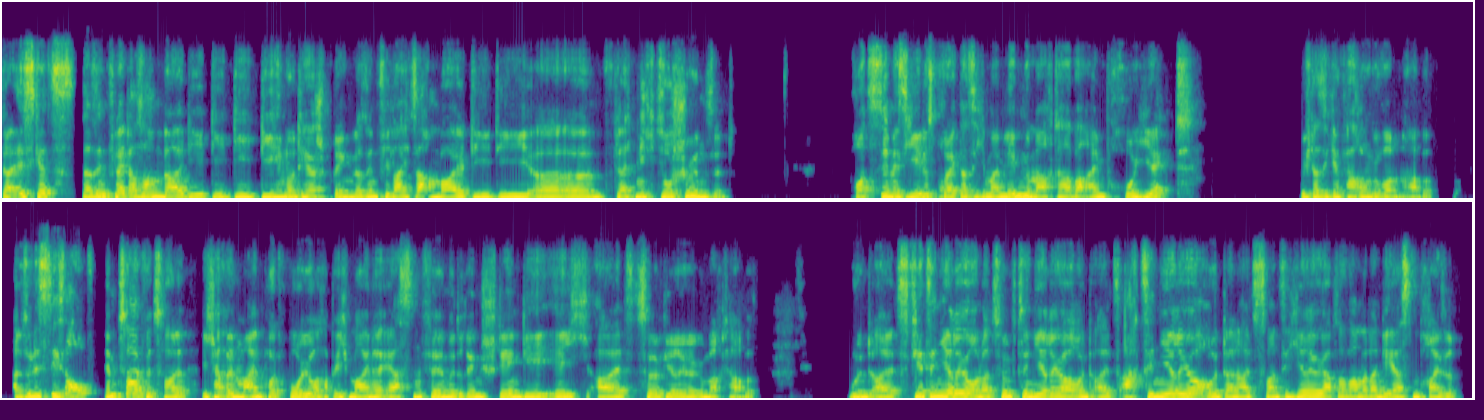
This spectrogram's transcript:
Da ist jetzt, da sind vielleicht auch Sachen bei, die, die, die, die hin und her springen. Da sind vielleicht Sachen bei, die, die äh, vielleicht nicht so schön sind. Trotzdem ist jedes Projekt, das ich in meinem Leben gemacht habe, ein Projekt, durch das ich Erfahrung gewonnen habe. Also liste ich es auf. Im Zweifelsfall, ich habe in meinem Portfolio habe ich meine ersten Filme drin stehen, die ich als Zwölfjähriger gemacht habe. Und als 14-Jähriger und als 15-Jähriger und als 18-Jähriger und dann als 20-Jähriger gab es auf einmal dann die ersten Preise.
